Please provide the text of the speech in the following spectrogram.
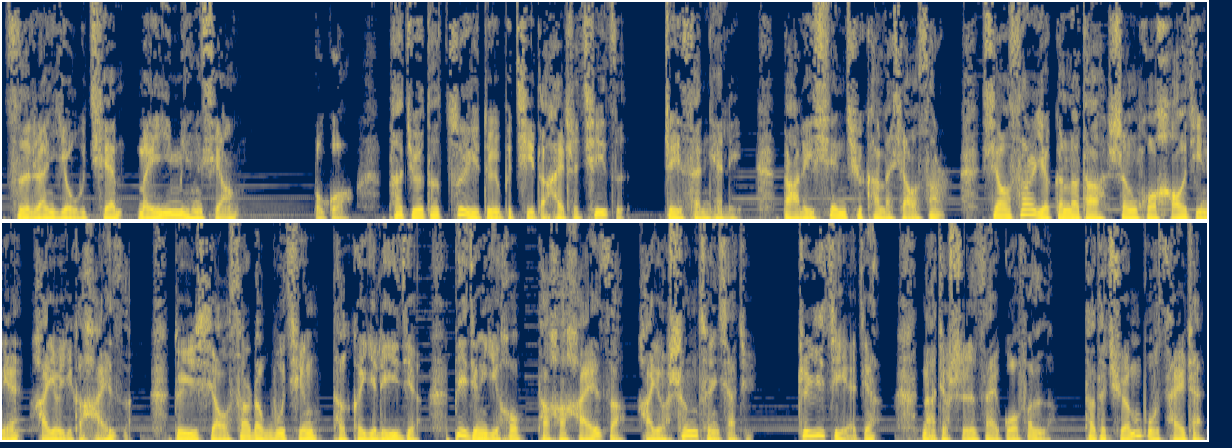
自然有钱没命享。不过，他觉得最对不起的还是妻子。这三天里，大力先去看了小三儿，小三儿也跟了他生活好几年，还有一个孩子。对于小三儿的无情，他可以理解，毕竟以后他和孩子还要生存下去。至于姐姐，那就实在过分了，他的全部财产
